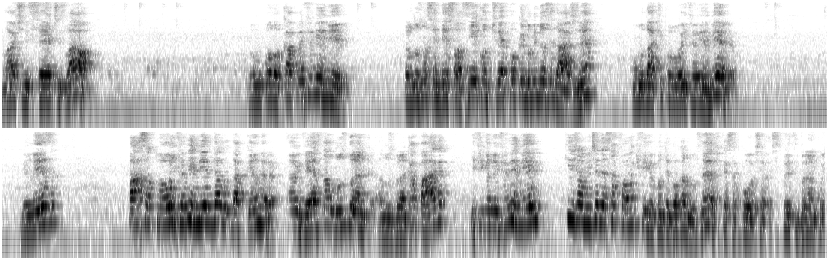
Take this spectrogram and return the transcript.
Lightning Settings lá, ó. Vamos colocar para infravermelho. Para a luz não acender sozinha quando tiver pouca luminosidade, né? Vamos mudar aqui para o infravermelho. Beleza? Passa a atuar o infravermelho da, da câmera ao invés da luz branca. A luz branca apaga e fica no infravermelho que geralmente é dessa forma que fica quando tem pouca luz, né? Fica essa cor, esse preto e branco aí.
